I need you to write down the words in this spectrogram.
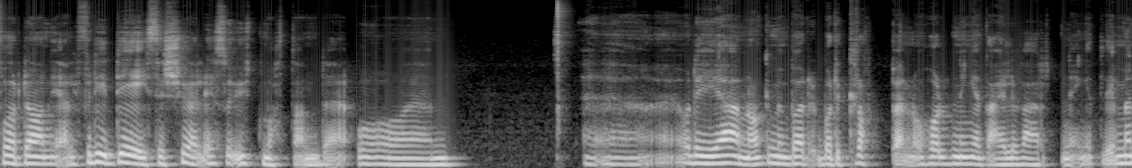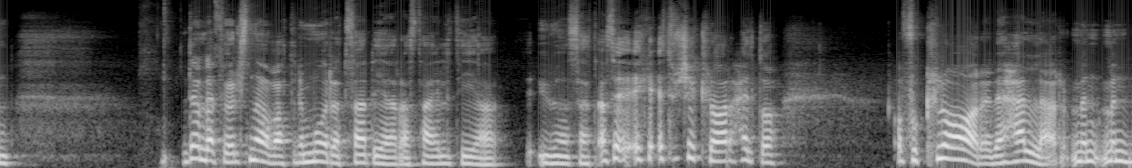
for Daniel. Fordi det i seg sjøl er så utmattende. Og, eh, og det gjør noe med både, kroppen og holdningen til hele verden, egentlig. Men, den der følelsen av at det må rettferdiggjøres hele tida uansett. Altså, jeg, jeg, tror ikke jeg klarer helt å, å forklare det heller, men, men,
